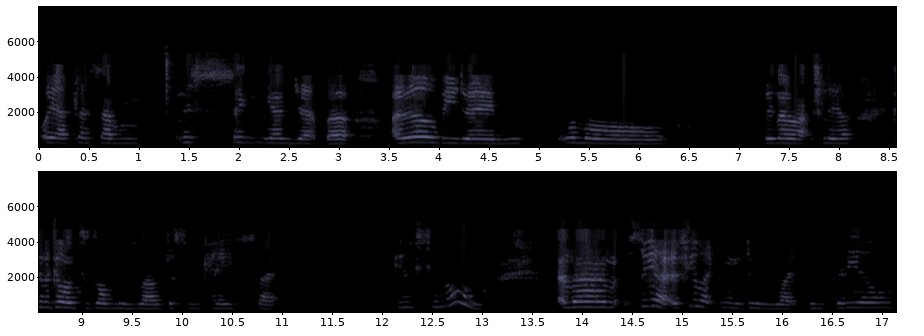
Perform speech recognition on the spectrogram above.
Oh yeah, plus um, this thing the end yet, but I will be doing one more video actually. I'm gonna go into zombies now just in case that goes too long. And then, so yeah, if you like me doing like these videos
